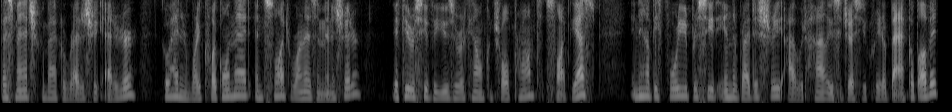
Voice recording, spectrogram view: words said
Best match, come back to registry editor. Go ahead and right click on that and select run as administrator. If you receive a user account control prompt, select yes. And now before you proceed in the registry, I would highly suggest you create a backup of it.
